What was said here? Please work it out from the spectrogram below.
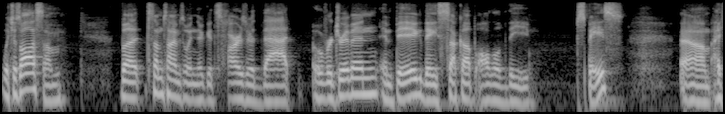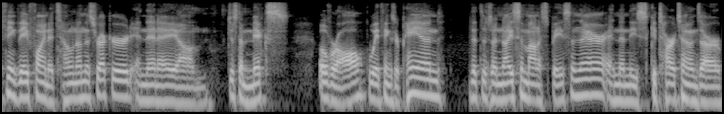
which is awesome, but sometimes when their guitars are that overdriven and big, they suck up all of the space. Um, I think they find a tone on this record and then a um, just a mix overall, the way things are panned, that there's a nice amount of space in there, and then these guitar tones are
